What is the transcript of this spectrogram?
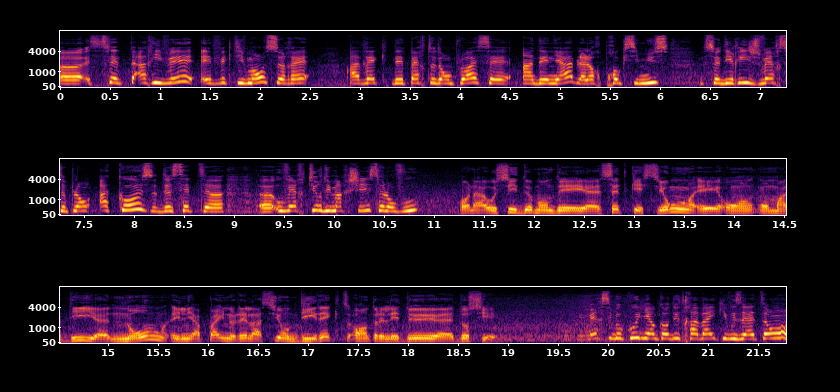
Euh, cette arrivée, effectivement, serait avec des pertes d'emplois, c'est indéniable. Alors Proximus se dirige vers ce plan à cause de cette ouverture du marché, selon vous? On a aussi demandé cette question et on, m'a dit non, il n'y a pas une relation directe entre les deux dossiers. Merci beaucoup. Il y a encore du travail qui vous attend.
